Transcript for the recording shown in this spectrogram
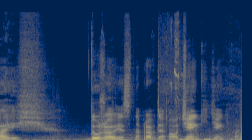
Aj. Dużo jest naprawdę... O, dzięki, dzięki, panie.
